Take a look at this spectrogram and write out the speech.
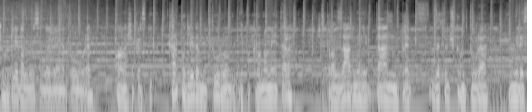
Tur gledam, mislim, da že ene pol ure. Ona še kar spi. Kar pa gledam na turu, je pa kronometer. Prav zadnji dan pred zaključkom tura. In res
